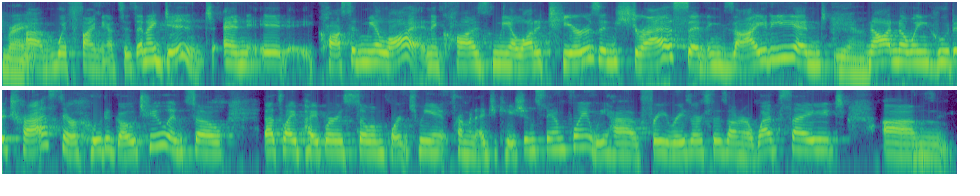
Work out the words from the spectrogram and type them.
right. um, with finances, and I didn't. And it, it costed me a lot, and it caused me a lot of tears and stress and anxiety, and yeah. not knowing who to trust or who to go to. And so, that's why Piper is so important to me from an education standpoint. We have free resources on our website. Um,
